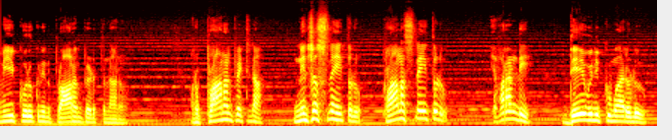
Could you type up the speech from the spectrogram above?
మీ కొరకు నేను ప్రాణం పెడుతున్నాను. అను ప్రాణం పెట్టిన నిజ స్నేహితుడు ప్రాణ స్నేహితుడు ఎవరండి? దేవుని కుమారుడు.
